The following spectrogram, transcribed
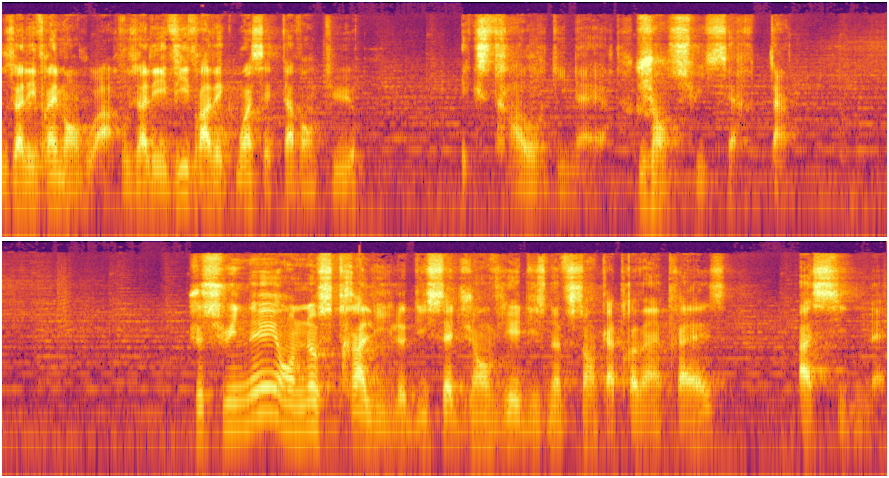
Vous allez vraiment voir, vous allez vivre avec moi cette aventure extraordinaire, j'en suis certain. Je suis né en Australie le 17 janvier 1993 à Sydney.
